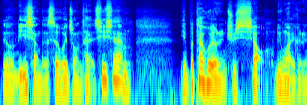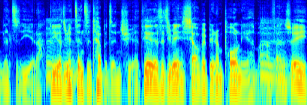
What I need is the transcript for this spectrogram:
然后理想的社会状态。其实现在也不太会有人去笑另外一个人的职业啦。第一个，因为政治太不正确；嗯、第二个是，即便你笑被别人泼你也很麻烦。嗯、所以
